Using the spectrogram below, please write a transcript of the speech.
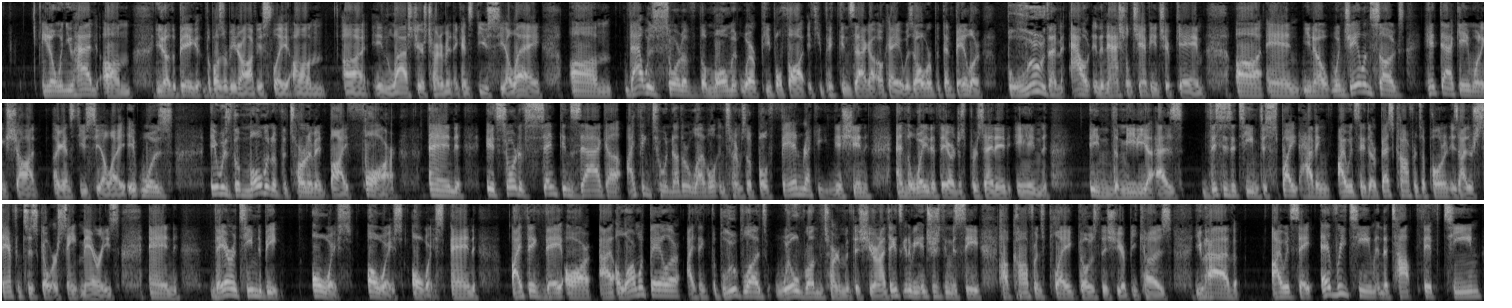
you know, when you had, um, you know, the big, the buzzer beater, obviously, um, uh, in last year's tournament against UCLA, um, that was sort of the moment where people thought if you picked Gonzaga, okay, it was over. But then Baylor blew them out in the national championship game. Uh, and, you know, when Jalen Suggs hit that game winning shot against UCLA, it was it was the moment of the tournament by far. And it sort of sent Gonzaga, I think, to another level in terms of both fan recognition and the way that they are just presented in in the media as this is a team, despite having, I would say, their best conference opponent is either San Francisco or St. Mary's, and they are a team to beat. Always, always, always. And I think they are, along with Baylor, I think the Blue Bloods will run the tournament this year. And I think it's going to be interesting to see how conference play goes this year because you have, I would say, every team in the top 15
